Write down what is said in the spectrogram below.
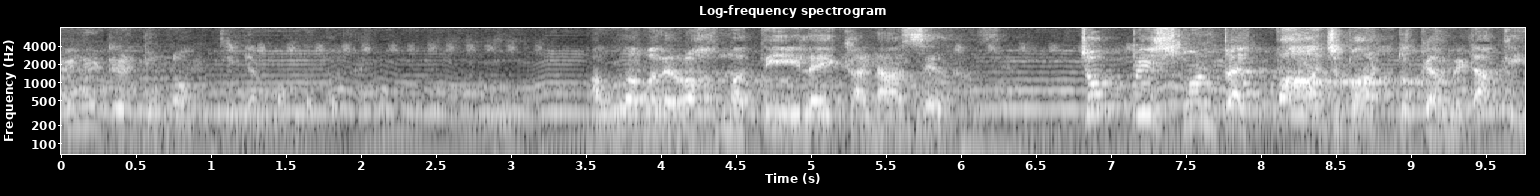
মিনিটের জন্য অক্সিজেন বন্ধ করবে আল্লাহ বলে, রহমতি ইলাইকা নাসিল। চব্বিশ ঘন্টায় পাঁচবার তোকে আমি ডাকি।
